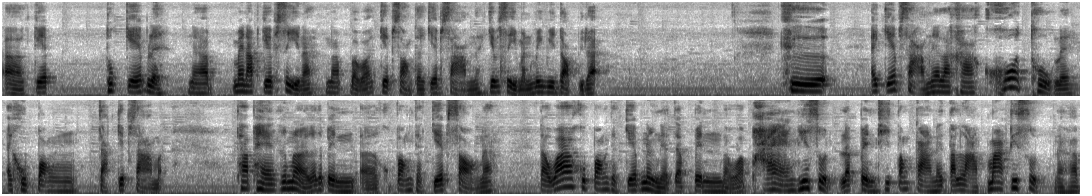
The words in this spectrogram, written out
เอ่อเก็บทุกเก็บเลยนะครับไม่นับเก็บสี่นะนับแบบว่าเก็บสองกับเก็บสามนะเก็บสี่มันไม่มีดรอปอยู่แล้วคือไอ้เก็บสามเนี่ยราคาโคตรถูกเลยไอ้คูปองจากเก็บสามอะถ้าแพงขึ้นหน่อยก็จะเป็นเอ่อคูปองจากเก็บสองนะ แต่ว่าคูปองจากเก็บหนึ่งเนี่ยจะเป็นแบบว่าแพงที่สุดและเป็นที่ต้องการในตลาดมากที่สุดนะครับ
